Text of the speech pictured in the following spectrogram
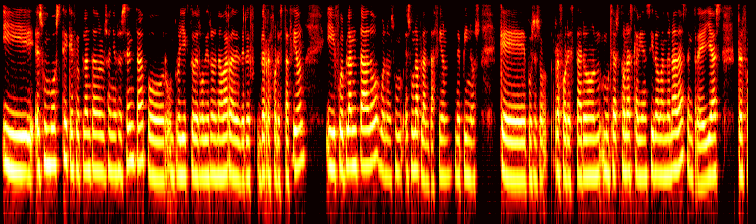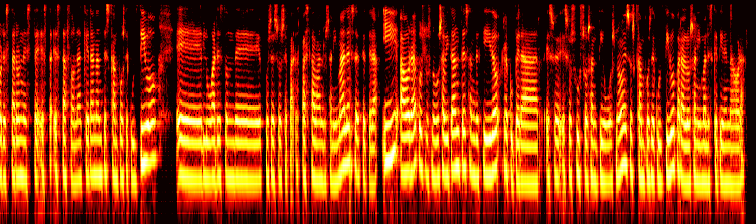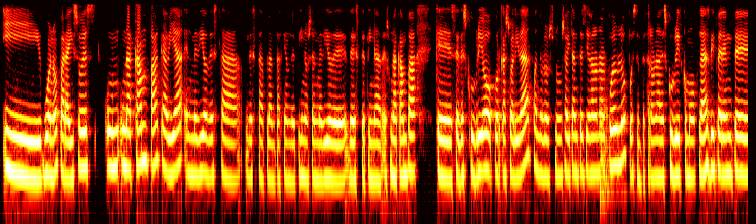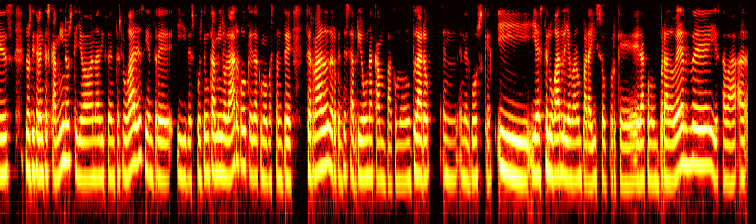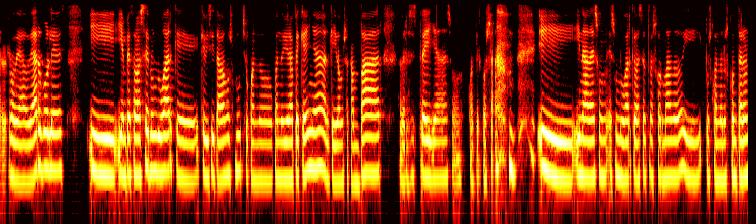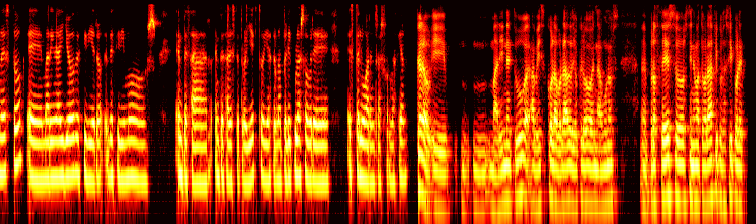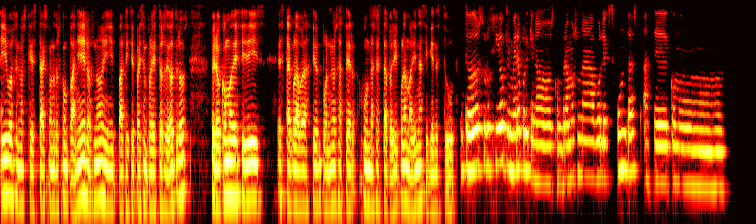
Y es un bosque que fue plantado en los años 60 por un proyecto del gobierno de Navarra de, de reforestación y fue plantado, bueno, es, un, es una plantación de pinos que, pues eso, reforestaron muchas zonas que habían sido abandonadas, entre ellas reforestaron este, esta, esta zona, que eran antes campos de cultivo, eh, lugares donde, pues eso, se pastaban los animales, etcétera. Y ahora, pues los nuevos habitantes han decidido recuperar eso, esos usos antiguos, ¿no? Esos campos de cultivo para los animales que tienen ahora. Y bueno, Paraíso es un, una campa que había en medio de esta, de esta plantación de pinos, en medio de, este pinar. Es una campa que se descubrió por casualidad cuando los nuevos habitantes llegaron al pueblo, pues empezaron a descubrir como las diferentes, los diferentes caminos que llevaban a diferentes lugares y entre y después de un camino largo que era como bastante cerrado, de repente se abrió una campa, como un claro en, el bosque. Y, a este lugar le llamaron paraíso porque era como un prado verde y estaba rodeado de árboles y, empezó a ser un lugar que, visitábamos mucho cuando, cuando yo era pequeña, al que íbamos a acampar, a ver las estrellas o cualquier cosa. y, y, nada, es un, es un lugar que va a ser transformado y pues cuando nos contaron esto, eh, Marina y yo decidieron, decidimos empezar, empezar este proyecto y hacer una película sobre este lugar en transformación. Claro, y Marina y tú habéis colaborado, yo creo, en algunos eh, procesos cinematográficos así colectivos en los que estáis con otros compañeros ¿no? y participáis en proyectos de otros, pero ¿cómo decidís esta colaboración, ponernos a hacer juntas esta película? Marina, si quieres tú. Todo surgió primero porque nos compramos una Bolex juntas hace como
